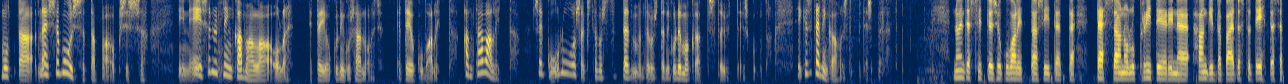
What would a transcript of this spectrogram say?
Mutta näissä muissa tapauksissa, niin ei se nyt niin kamalaa ole, että joku, niin kuin sanoit, että joku valittaa. Antaa valittaa. Se kuuluu osaksi tämmöistä, tämmöistä niin kuin demokraattista yhteiskuntaa. Eikä sitä niin kauheasti pitäisi pelätä. No entäs sitten, jos joku valittaa siitä, että tässä on ollut kriteerinä hankintapäätöstä tehtäessä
